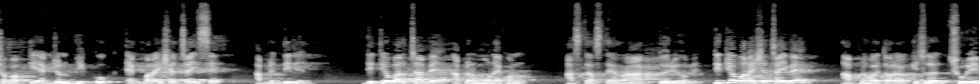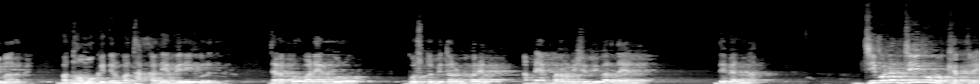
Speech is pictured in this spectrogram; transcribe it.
স্বভাব কি? একজন ভিক্ষুক একবার এসে চাইছে, আপনি দিলেন। দ্বিতীয়বার চাবে, আপনার মন এখন আস্তে আস্তে রাগ তৈরি হবে। তৃতীয়বার এসে চাইবে, আপনি হয়তো কিছু ছুঁড়েই মারবেন বা ধমকি দেবেন বা ধাক্কা দিয়ে বেরিয়ে করে দিবেন। যারা কোরবানির গরু গোস্ত বিতরণ করেন, আপনি একবার বেশি দুইবার দেন। দেবেন না। জীবনের যে কোনো ক্ষেত্রে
